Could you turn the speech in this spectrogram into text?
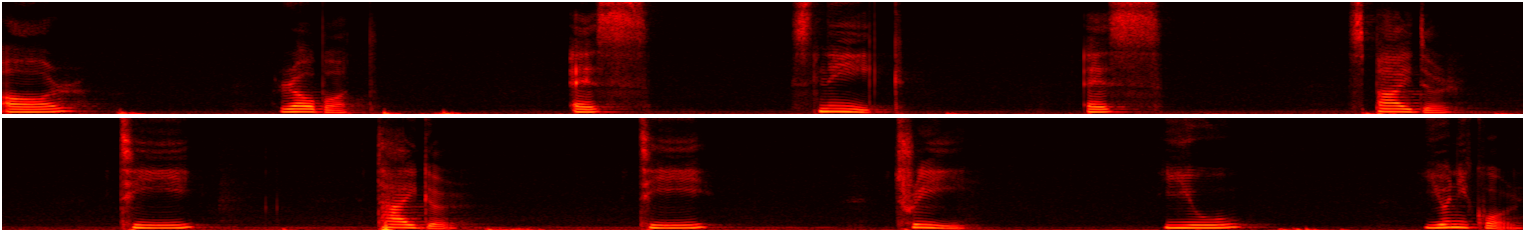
R robot. S snake. S spider T tiger T tree U unicorn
